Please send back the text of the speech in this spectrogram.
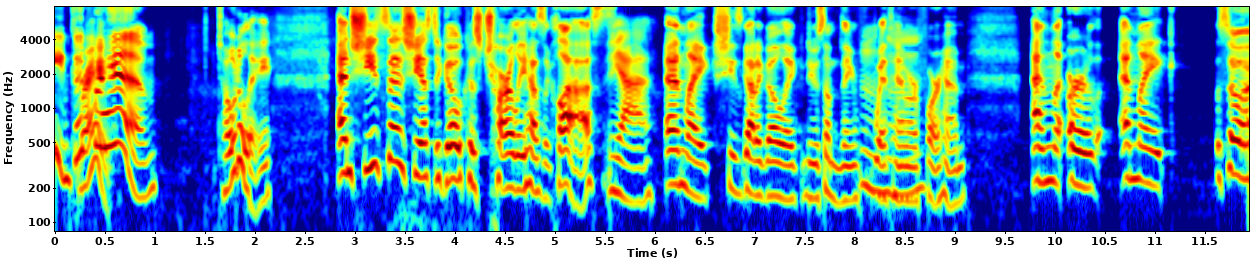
18. Good Right. for him. Totally. And she says she has to go because Charlie has a class. Yeah. and like she's got to go like do something with him or Mm-hmm. for him and or and like so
